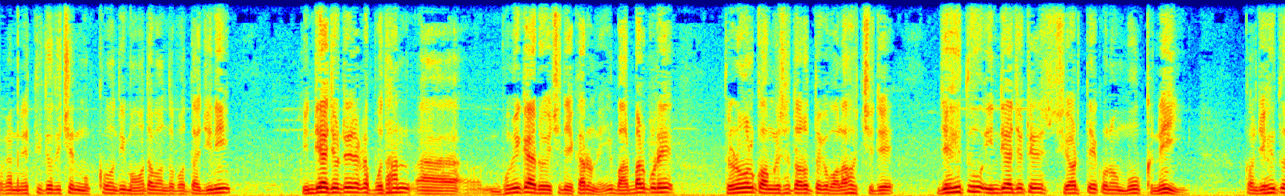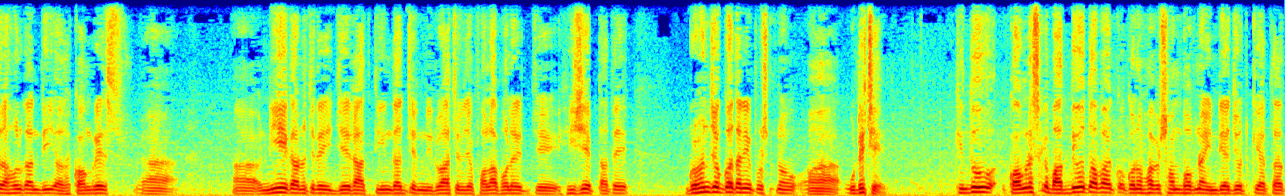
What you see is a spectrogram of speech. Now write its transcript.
এখানে নেতৃত্ব দিচ্ছেন মুখ্যমন্ত্রী মমতা বন্দ্যোপাধ্যায়। যিনি ইন্ডিয়া জোটের একটা প্রধান ভূমিকায় রয়েছেন এই কারণেই বারবার করে তৃণমূল কংগ্রেসের তরফ থেকে বলা হচ্ছে যে যেহেতু ইন্ডিয়া জোটের অর্থে কোনো মুখ নেই, কারণ যেহেতু রাহুল গান্ধী অর্থাৎ কংগ্রেস নিয়ে কারণ হচ্ছে যে তিন রাজ্যের নির্বাচনে যে ফলাফলের যে হিসেব, তাতে গ্রহণযোগ্যতা নিয়ে প্রশ্ন উঠেছে। কিন্তু কংগ্রেসকে বাদ দিয়েও তো আবার কোনোভাবে সম্ভব না ইন্ডিয়া জোটকে অর্থাৎ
